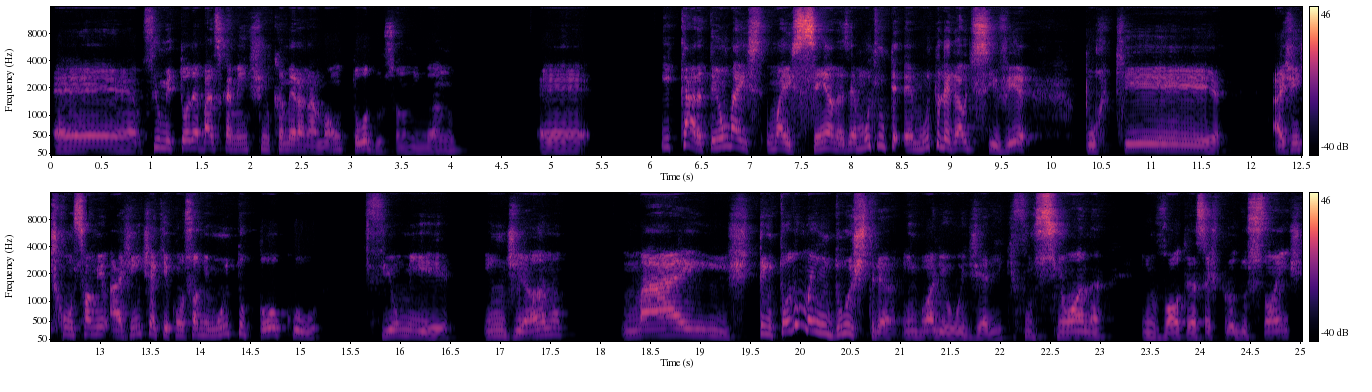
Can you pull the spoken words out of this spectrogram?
É, o filme todo é basicamente em câmera na mão, todo, se eu não me engano. É, e, cara, tem umas, umas cenas, é muito, é muito legal de se ver, porque a gente consome, a gente aqui consome muito pouco filme indiano, mas tem toda uma indústria em Bollywood ali que funciona em volta dessas produções.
